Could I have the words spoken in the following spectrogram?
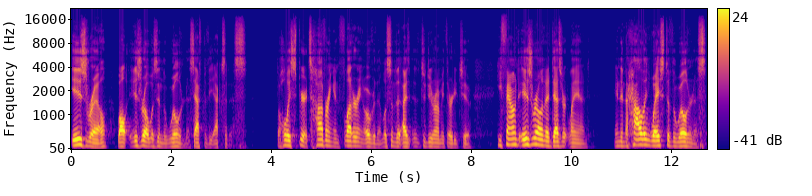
Israel while Israel was in the wilderness after the Exodus. The Holy Spirit's hovering and fluttering over them. Listen to, uh, to Deuteronomy 32. He found Israel in a desert land and in the howling waste of the wilderness.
